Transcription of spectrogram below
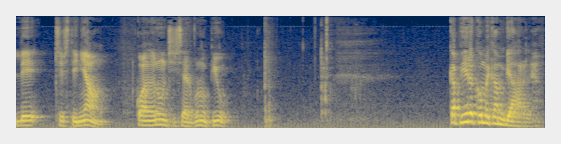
le cestiniamo quando non ci servono più. Capire come cambiarle.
